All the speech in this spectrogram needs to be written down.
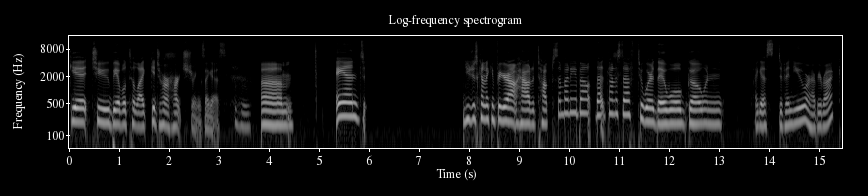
get to be able to like get to her heartstrings, I guess. Um and you just kind of can figure out how to talk to somebody about that kind of stuff to where they will go and I guess defend you or have your back.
